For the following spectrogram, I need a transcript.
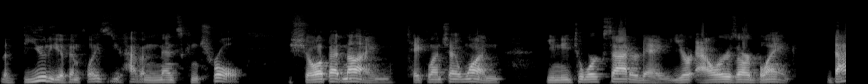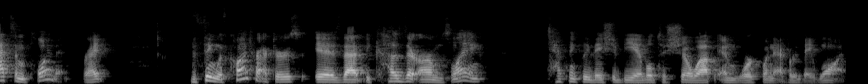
the beauty of employees is you have immense control. You show up at nine, take lunch at one, you need to work Saturday, your hours are blank. That's employment, right? The thing with contractors is that because they're arm's length, technically they should be able to show up and work whenever they want.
